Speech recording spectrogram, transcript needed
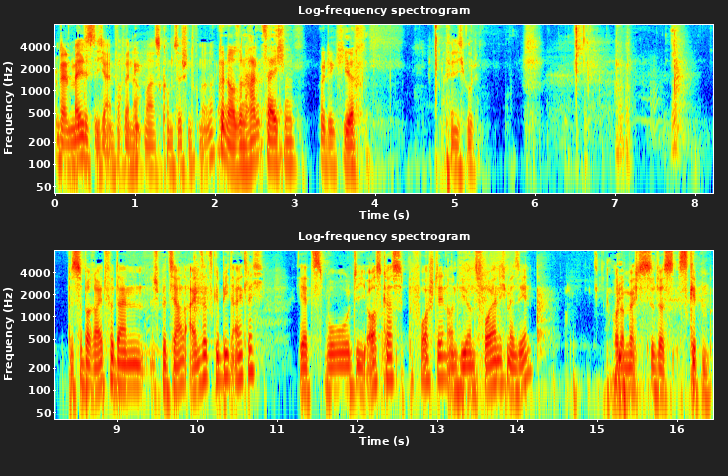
Dann meldest dich einfach, wenn noch was kommt zwischendrin, oder? Genau, so ein Handzeichen würde ich hier. Finde ich gut. Bist du bereit für dein Spezialeinsatzgebiet eigentlich? Jetzt, wo die Oscars bevorstehen und wir uns vorher nicht mehr sehen? Oder möchtest du das skippen?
